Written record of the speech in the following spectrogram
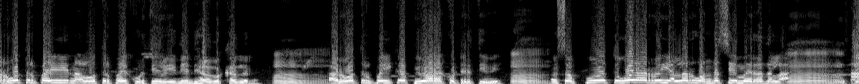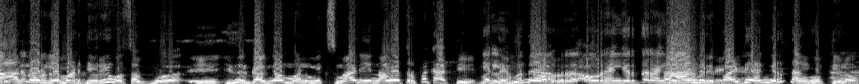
ಅರವತ್ ರೂಪಾಯಿ ನಲ್ವತ್ ರೂಪಾಯಿ ಕೊಡ್ತೀವ್ರಿ ಇದಿದ್ ಹೇಳ್ಬೇಕಂದ್ರ. ಹ್ಮ್. ಅರವತ್ ರೂಪಾಯಿಕ ಪ್ಯೂರ್ ಆಗಿ ಕೊಟ್ಟಿರ್ತೀವಿ. ಸ್ವಲ್ಪ ತಗೊಳಾರು ಎಲ್ಲಾರು ಒಂದ ಸೇಮ್ ಇರೋದಿಲ್ಲ. ಅಂತವ್ರಿಗೆ ಏನ್ ಮಾಡ್ತೀವ್ರಿ? ಒಂದ್ ಸ್ವಲ್ಪ ಇದು ಗಂಗಾ ಮಿಕ್ಸ್ ಮಾಡಿ ನಲ್ವತ್ ರೂಪಾಯಿ ಹಾಕ್ತಿವಿ. ಅವ್ರ ಹೆಂಗ್ ಇರ್ತಾರ ಪಾರ್ಟಿ ಹಂಗ್ರಿ ಪಾರ್ಟಿ ಹಂಗಿರುತ್ತೆ ಹಂಗ ಹೋಗ್ತಿವಿ ನಾವು.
